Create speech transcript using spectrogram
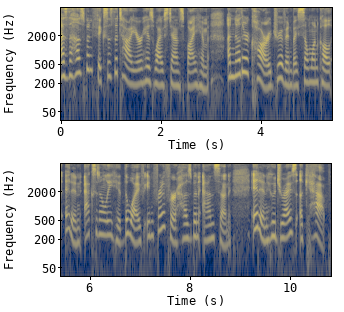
As the husband fixes the tire, his wife stands by him. Another car, driven by someone called Eden, accidentally hit the wife in front of her husband and son. Eden, who drives a cab, app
